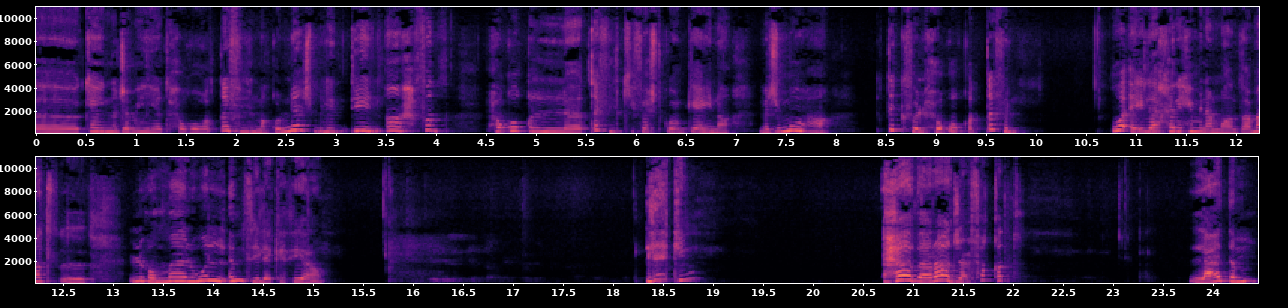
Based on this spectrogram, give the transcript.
آه كاينة جمعية حقوق الطفل ما قلناش بلي الدين آه حفظ حقوق الطفل كيفاش تكون كاينة. مجموعة تكفل حقوق الطفل وإلى آخره من المنظمات العمال والأمثلة كثيرة. لكن هذا راجع فقط لعدم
